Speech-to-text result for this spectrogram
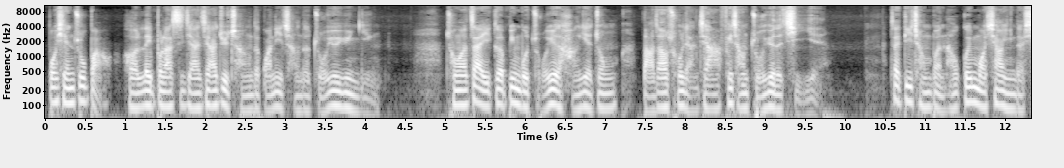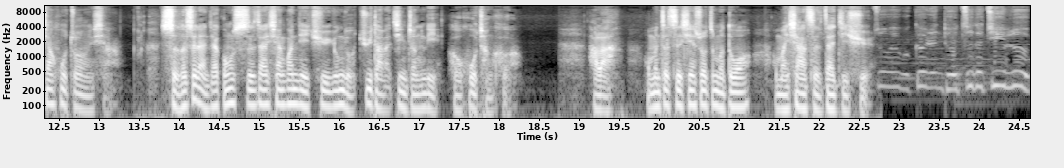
波仙珠宝和内布拉斯加家具城的管理层的卓越运营，从而在一个并不卓越的行业中打造出两家非常卓越的企业，在低成本和规模效应的相互作用下，使得这两家公司在相关地区拥有巨大的竞争力和护城河。好了，我们这次先说这么多，我们下次再继续。作为我个人投资的记录。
